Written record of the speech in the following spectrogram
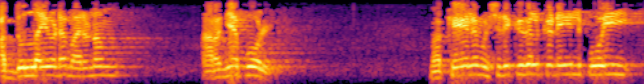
അബ്ദുള്ളയുടെ മരണം അറിഞ്ഞപ്പോൾ മക്കയിലെ മുഷരിക്കുകൾക്കിടയിൽ പോയി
